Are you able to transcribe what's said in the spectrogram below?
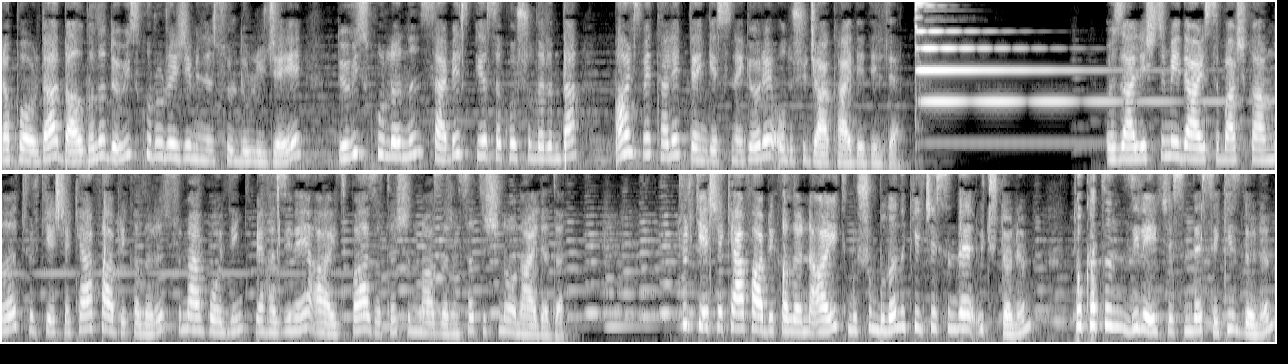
Raporda dalgalı döviz kuru rejiminin sürdürüleceği, döviz kurlarının serbest piyasa koşullarında arz ve talep dengesine göre oluşacağı kaydedildi. Özelleştirme İdaresi Başkanlığı Türkiye Şeker Fabrikaları, Sümer Holding ve Hazine'ye ait bazı taşınmazların satışını onayladı. Türkiye Şeker Fabrikalarına ait Muş'un Bulanık ilçesinde 3 dönüm, Tokat'ın Zile ilçesinde 8 dönüm,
